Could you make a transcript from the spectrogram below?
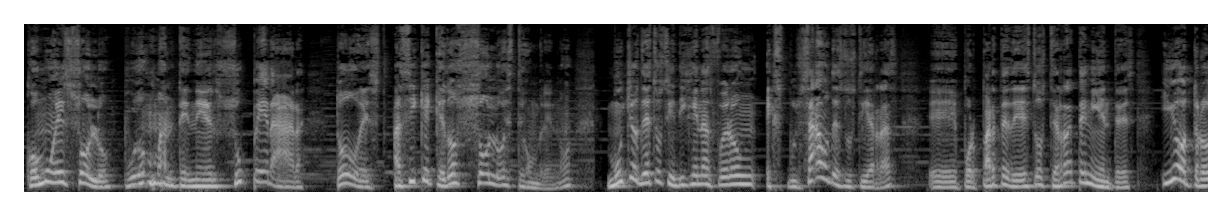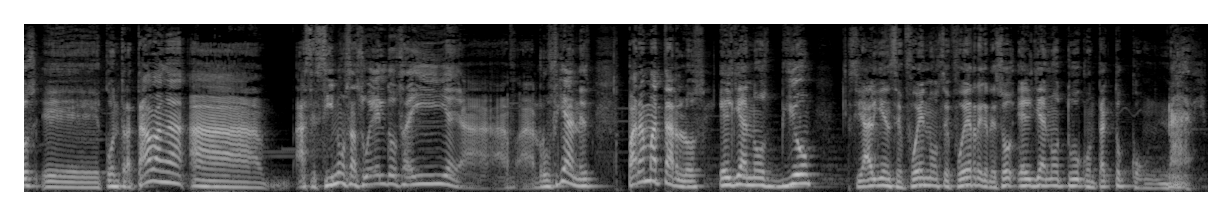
¿Cómo él solo pudo mantener, superar todo esto. Así que quedó solo este hombre, ¿no? Muchos de estos indígenas fueron expulsados de sus tierras eh, por parte de estos terratenientes y otros eh, contrataban a, asesinos a sueldos ahí, a, rufianes, para matarlos. Él ya nos vio, si alguien se fue, no se fue, regresó, él ya no tuvo contacto con nadie.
